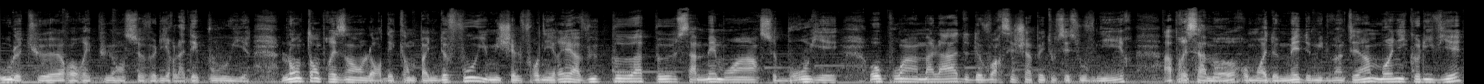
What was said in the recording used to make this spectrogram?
où le tueur aurait pu ensevelir la dépouille. Longtemps présent lors des campagnes de fouilles, Michel Fourniret a vu peu à peu sa mémoire se brouiller, au point malade de voir s'échapper tous ses souvenirs. Après sa mort, au mois de mai 2021, Monique Olivier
